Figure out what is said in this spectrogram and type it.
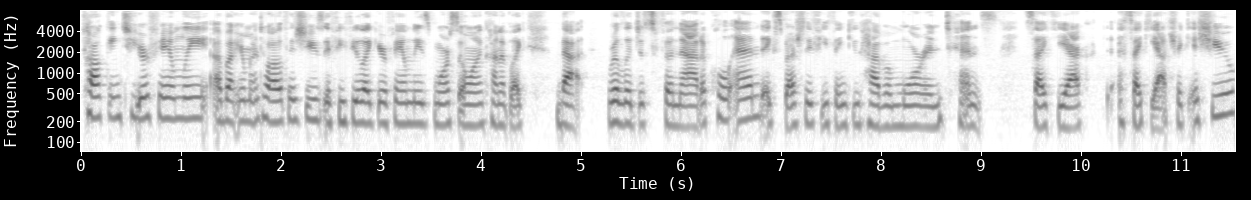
talking to your family about your mental health issues, if you feel like your family is more so on kind of like that religious fanatical end, especially if you think you have a more intense psychiatric psychiatric issue,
